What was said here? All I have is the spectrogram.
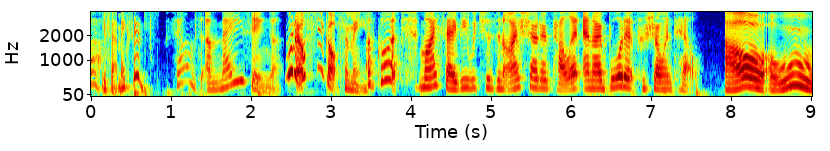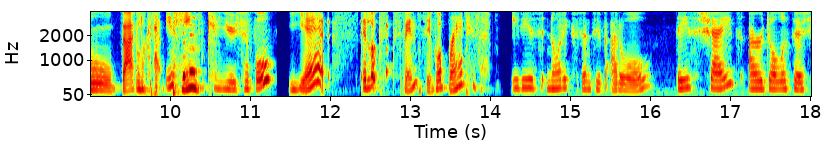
Oh. if that makes sense. Sounds amazing. What else you got for me? I've got my savvy, which is an eyeshadow palette, and I bought it for show and tell. Oh, oh, that look at that Isn't pink. beautiful? Yes, it looks expensive. What brand is it? It is not expensive at all. These shades are $1.30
